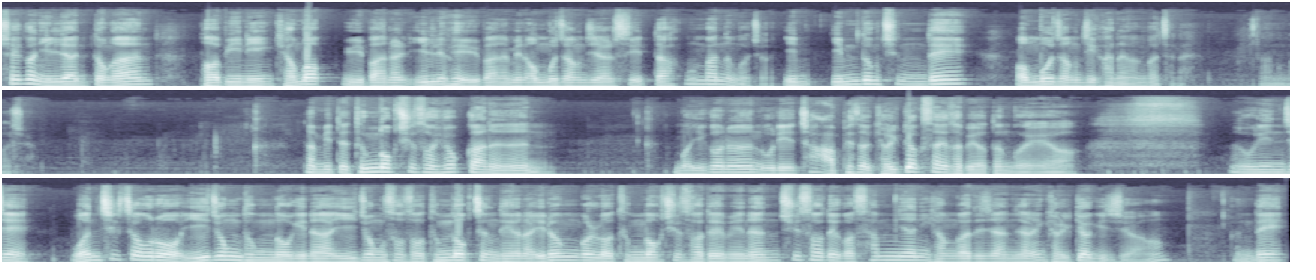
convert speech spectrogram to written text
최근 1년 동안 법인이 겸업 위반을 1회 위반하면 업무 정지할 수 있다. 맞는 거죠. 임, 임등치인데 업무 정지 가능한 거잖아요. 하는 거죠. 밑에 등록 취소 효과는 뭐 이거는 우리 저 앞에서 결격사에서 배웠던 거예요. 우리 이제 원칙적으로 이중 등록이나 이중 소소, 등록증 대여나 이런 걸로 등록 취소되면은 취소되고 3년이 경과되지 않는 자는 결격이죠. 근데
